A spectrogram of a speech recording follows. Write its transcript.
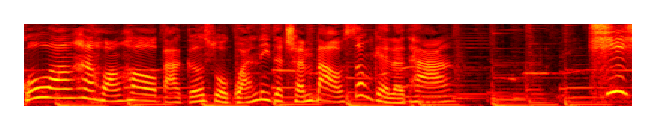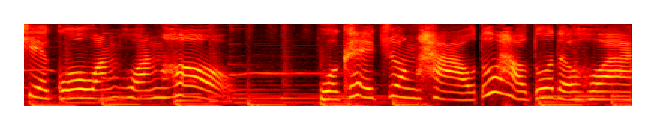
国王和皇后把格索管理的城堡送给了他。谢谢国王皇后，我可以种好多好多的花，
